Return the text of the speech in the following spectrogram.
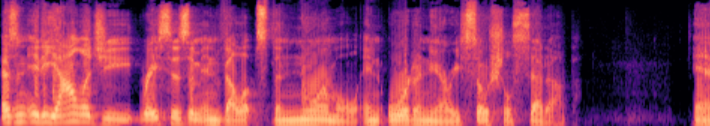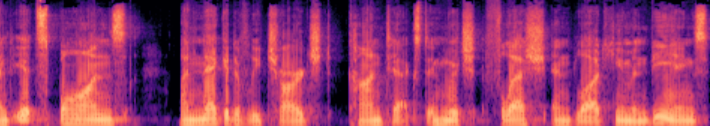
As an ideology, racism envelops the normal and ordinary social setup and it spawns a negatively charged context in which flesh and blood human beings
